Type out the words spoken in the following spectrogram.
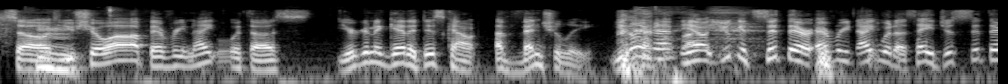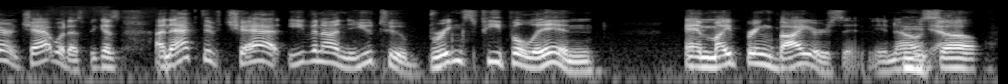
So if Hmm. you show up every night with us, you're going to get a discount eventually. You don't even have, you know, you could sit there every night with us. Hey, just sit there and chat with us because an active chat, even on YouTube, brings people in and might bring buyers in, you know? Hmm. So I don't know.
